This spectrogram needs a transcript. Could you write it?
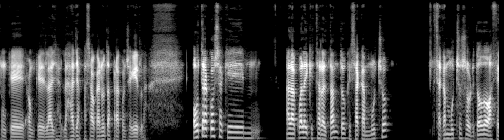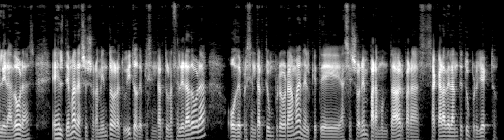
aunque, aunque las hayas pasado canutas para conseguirla. Otra cosa que a la cual hay que estar al tanto, que sacan mucho, sacan mucho sobre todo aceleradoras, es el tema de asesoramiento gratuito, de presentarte una aceleradora o de presentarte un programa en el que te asesoren para montar, para sacar adelante tu proyecto.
